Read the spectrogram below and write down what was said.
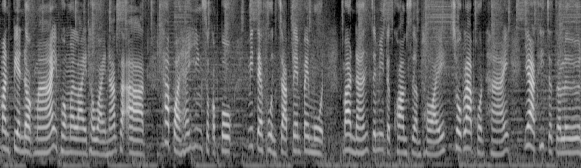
หมันเปลี่ยนดอกไม้ พวงมาลัยถวายน้ำสะอาด ถ้าปล่อยให้หิ้งสกปรกมีแต่ฝุ่นจับเต็มไปหมดบ้านนั้นจะมีแต่ความเสื่อมถอย โชคลาภหดหาย ยากที่จะเจริญ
